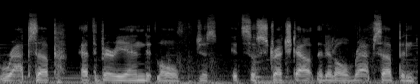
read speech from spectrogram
wraps up at the very end. It all just it's so stretched out that it all wraps up and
